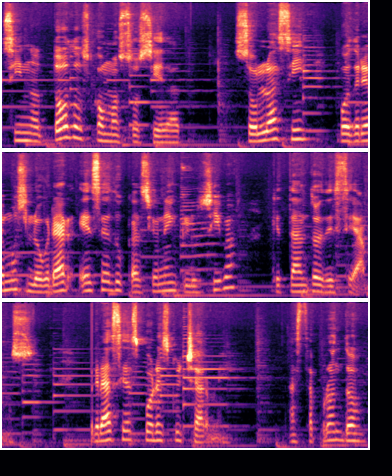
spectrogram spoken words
sino todos como sociedad. Solo así podremos lograr esa educación inclusiva que tanto deseamos. Gracias por escucharme. Hasta pronto.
